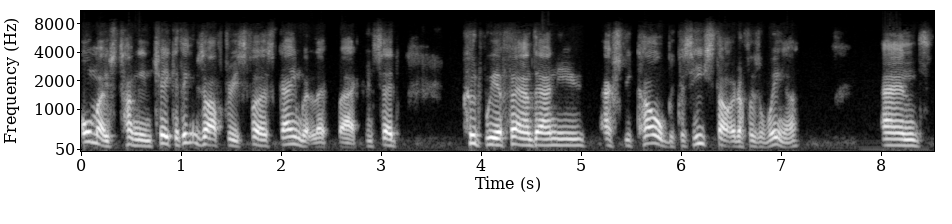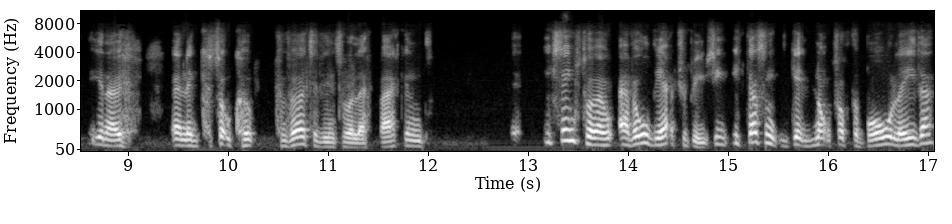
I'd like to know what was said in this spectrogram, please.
almost tongue in cheek. I think it was after his first game at left back, and said, "Could we have found our new Ashley Cole because he started off as a winger, and you know, and then sort of co- converted into a left back, and he seems to have, have all the attributes. He, he, doesn't get knocked off the ball either.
